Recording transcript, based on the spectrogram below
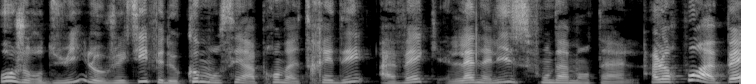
Aujourd'hui, l'objectif est de commencer à apprendre à trader avec l'analyse fondamentale. Alors pour rappel,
